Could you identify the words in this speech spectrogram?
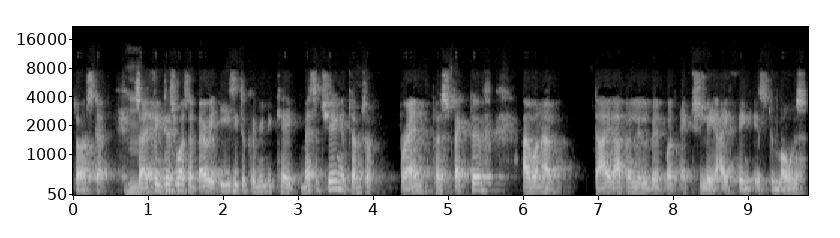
doorstep. Mm. So I think this was a very easy to communicate messaging in terms of brand perspective. I want to dial up a little bit what actually I think is the most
